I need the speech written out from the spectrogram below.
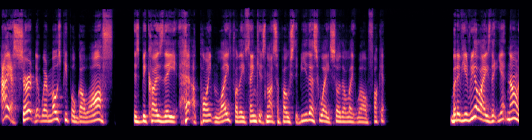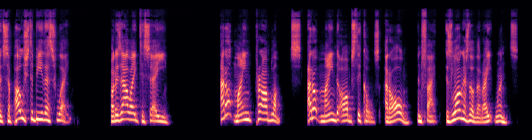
I assert that where most people go off is because they hit a point in life where they think it's not supposed to be this way. So they're like, well, fuck it. But if you realize that, yet, no, it's supposed to be this way, or as I like to say, I don't mind problems. I don't mind obstacles at all. In fact, as long as they're the right ones.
